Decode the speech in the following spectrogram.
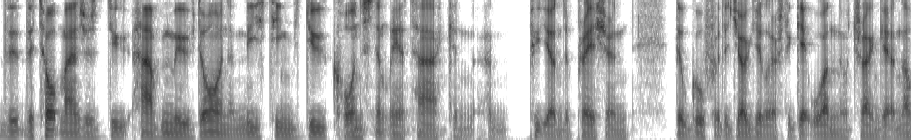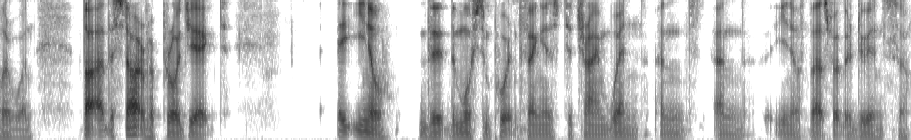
the the top managers do have moved on, and these teams do constantly attack and, and put you under pressure, and they'll go for the jugular. If they get one, they'll try and get another one. But at the start of a project, eh, you know, the the most important thing is to try and win, and and you know that's what they're doing. So.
